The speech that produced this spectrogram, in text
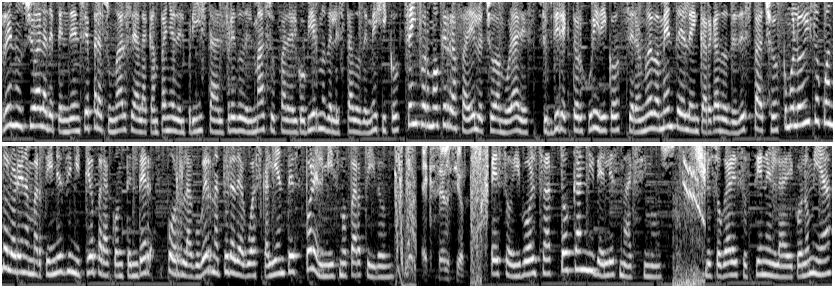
renunció a la dependencia para sumarse a la campaña del priista Alfredo del Mazo para el gobierno del Estado de México, se informó que Rafael Ochoa Morales, subdirector jurídico, será nuevamente el encargado de despacho, como lo hizo cuando Lorena Martínez dimitió para contender por la gubernatura de Aguascalientes por el mismo partido. Excelsior. Peso y bolsa tocan niveles máximos. Los hogares sostienen la economía,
